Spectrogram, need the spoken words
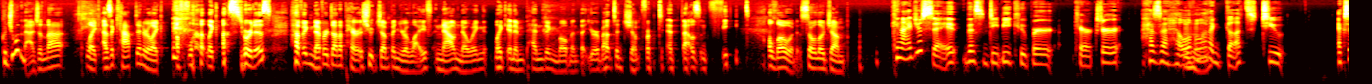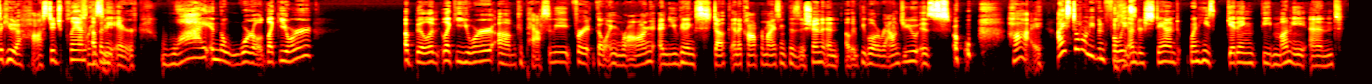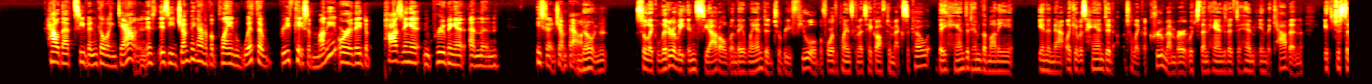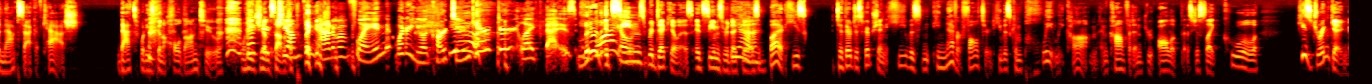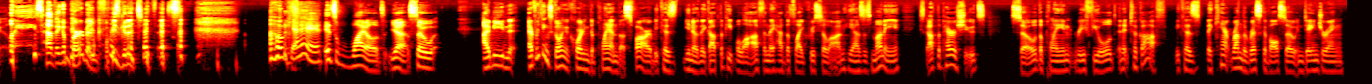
Could you imagine that? Like as a captain or like a like a stewardess having never done a parachute jump in your life, now knowing like an impending moment that you're about to jump from 10,000 feet alone, solo jump. Can I just say this DB Cooper character has a hell of mm-hmm. a lot of guts to execute a hostage plan Crazy. up in the air. Why in the world? Like your ability like your um capacity for it going wrong and you getting stuck in a compromising position and other people around you is so high. I still don't even fully understand when he's getting the money and how that's even going down. And is, is he jumping out of a plane with a briefcase of money or are they depositing it and proving it and then he's going to jump out? No, so like literally in Seattle when they landed to refuel before the plane's going to take off to Mexico, they handed him the money in a nap like it was handed to like a crew member which then handed it to him in the cabin. It's just a knapsack of cash. That's what he's going to hold on to when he jumps out of a plane. out of a plane. What are you, a cartoon yeah. character? Like that is literally. Wild. It seems ridiculous. It seems ridiculous, yeah. but he's to their description. He was he never faltered. He was completely calm and confident through all of this. Just like cool he's drinking. he's having a bourbon before he's going to do this. Okay. It's wild. Yeah. So, I mean, everything's going according to plan thus far because, you know, they got the people off and they had the flight crew still on. He has his money, he's got the parachutes. So the plane refueled and it took off because they can't run the risk of also endangering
